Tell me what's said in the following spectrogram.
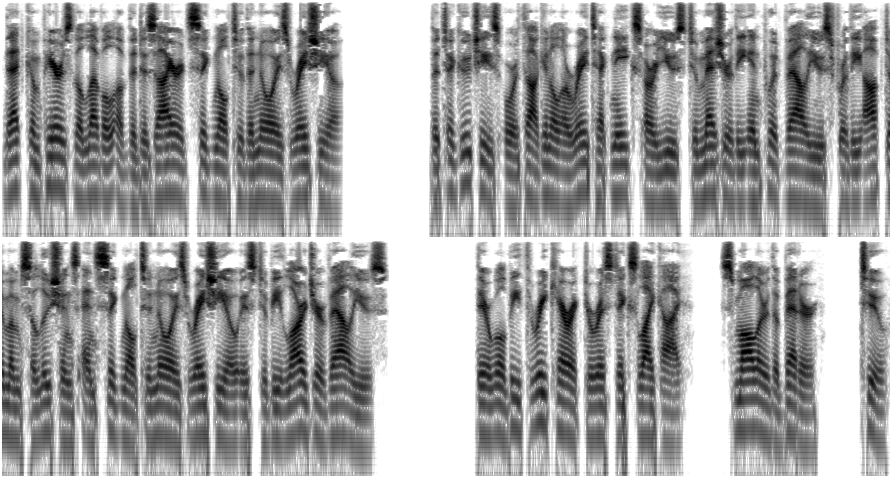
That compares the level of the desired signal to the noise ratio. The Taguchi's orthogonal array techniques are used to measure the input values for the optimum solutions and signal to noise ratio is to be larger values. There will be three characteristics like I, smaller the better, 2,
